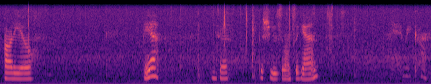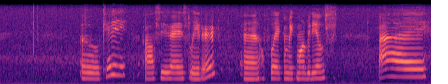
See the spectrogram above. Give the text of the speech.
audio. But yeah these are the shoes once again Okay, I'll see you guys later, and hopefully I can make more videos. Bye!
